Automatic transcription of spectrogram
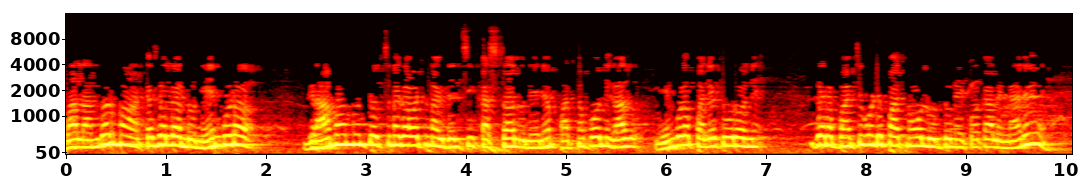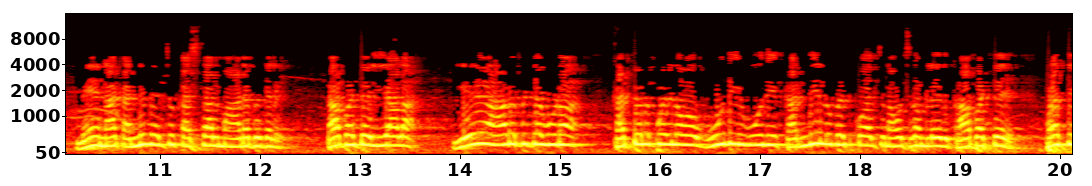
వాళ్ళందరూ మా అక్కజల్లండు నేను కూడా గ్రామం నుంచి వచ్చిన కాబట్టి నాకు తెలిసి కష్టాలు. నేనేం పట్నపోని కాదు. నేను కూడా పల్లెటూరుని. జర పంచుకుంటే పట్టిన వాళ్ళు ఉంటున్నాయి ఎక్కువ కాలం కానీ నేను నాకు అన్ని తెలుసు కష్టాలు మా ఆడబిడ్డలే. కాబట్టి ఇవాళ ఏ ఆడబిడ్డ కూడా కట్టెల పొయ్యిలో ఊది ఊది కన్నీళ్ళు పెట్టుకోవాల్సిన అవసరం లేదు. కాబట్టి ప్రతి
